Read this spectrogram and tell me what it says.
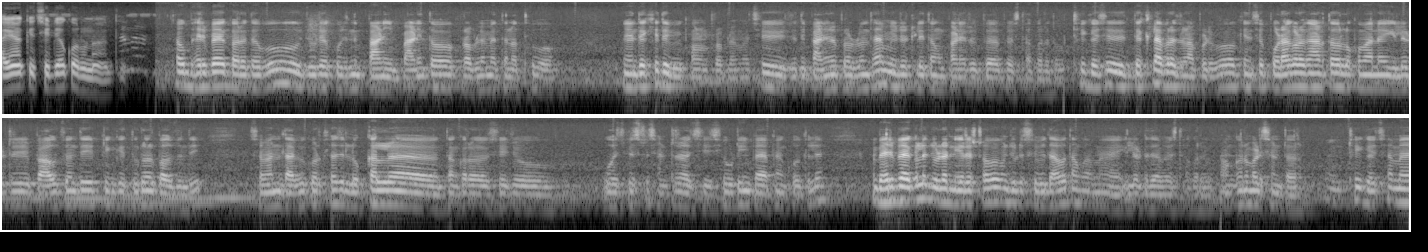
ଆଜ୍ଞା କିଛି ଟିକେ କରୁନାହାନ୍ତି ଆଉ ଭେରିଫାଏ କରିଦେବୁ ଯେଉଁଟା କହୁଛନ୍ତି ପାଣି ପାଣି ତ ପ୍ରୋବ୍ଲେମ୍ ଏତେ ନଥିବ ଦେଖିଦେବି କ'ଣ ପ୍ରୋବ୍ଲେମ୍ ଅଛି ଯଦି ପାଣିର ପ୍ରୋବ୍ଲେମ୍ ଥାଏ ଇମିଡ଼ିଏଟ୍ଲି ତାଙ୍କୁ ପାଣିର ବ୍ୟବସ୍ଥା କରିଦେବୁ ଠିକ୍ ଅଛି ଦେଖିଲା ପରେ ଜଣାପଡ଼ିବ କିନ୍ତୁ ସେ ପୋଡ଼ାଗଡ଼ ଗାଁରେ ତ ଲୋକମାନେ ଇଲେକ୍ଟ୍ରି ପାଉଛନ୍ତି ଟିକେ ଦୂରରେ ପାଉଛନ୍ତି ସେମାନେ ଦାବି କରୁଥିଲେ ଯେ ଲୋକାଲ୍ ତାଙ୍କର ସେ ଯେଉଁ ଓଏଚ୍ପିଏସ୍ର ସେଣ୍ଟର ଅଛି ସେଇଠି ପାଇବା ପାଇଁ କହୁଥିଲେ ଭେରିଫାଏ କଲେ ଯେଉଁଟା ନିୟରେଷ୍ଟ ହେବ ଏବଂ ଯେଉଁଠି ସୁବିଧା ହେବ ତାଙ୍କୁ ଆମେ ଇଲେକ୍ଟ୍ରି ଦେବା ବ୍ୟବସ୍ଥା କରିବୁ ଅଙ୍ଗନବାଡ଼ି ସେଣ୍ଟର ଠିକ୍ ଅଛି ଆମେ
